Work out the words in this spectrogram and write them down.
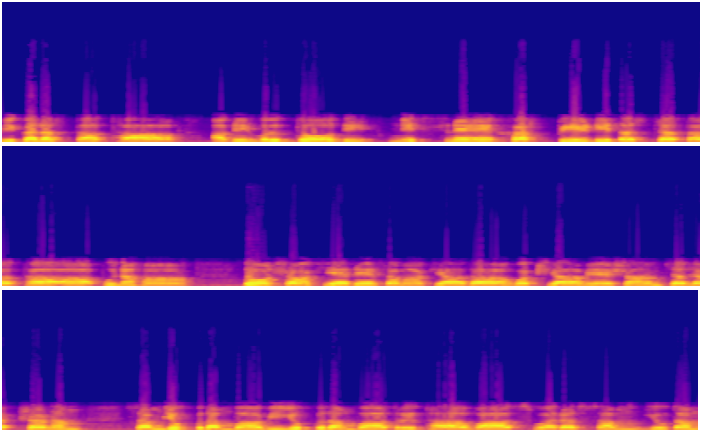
विकलस्तथा निःस्नेहः पीडितश्च तथा पुनः दोषाह्यदे समाख्यादा वक्ष्यामेषां च लक्षणं संयुक्तं वा वियुक्तं वा त्रिधा वा स्वरसंयुतम्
